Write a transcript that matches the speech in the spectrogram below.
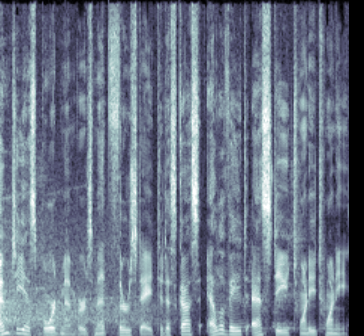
MTS board members met Thursday to discuss Elevate SD 2020.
